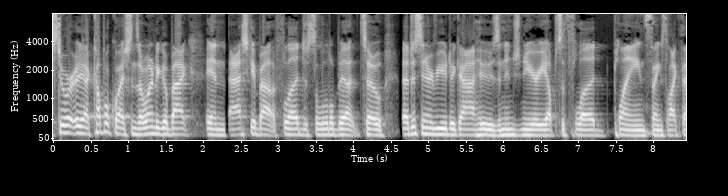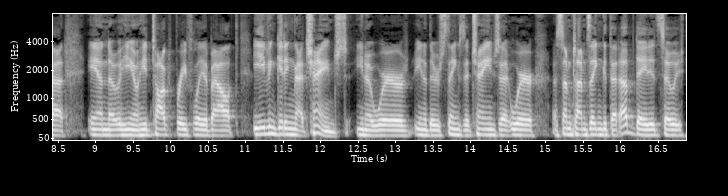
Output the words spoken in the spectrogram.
Stuart, a couple questions. I wanted to go back and ask you about flood just a little bit. So I just interviewed a guy who's an engineer. He helps with flood plains, things like that. And uh, you know, he talked briefly about even getting that changed. You know, where you know there's things that change that where sometimes they can get that updated. So it,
